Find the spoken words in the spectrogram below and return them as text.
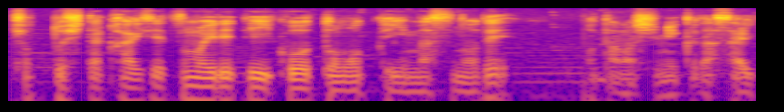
ちょっとした解説も入れていこうと思っていますので、お楽しみください。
